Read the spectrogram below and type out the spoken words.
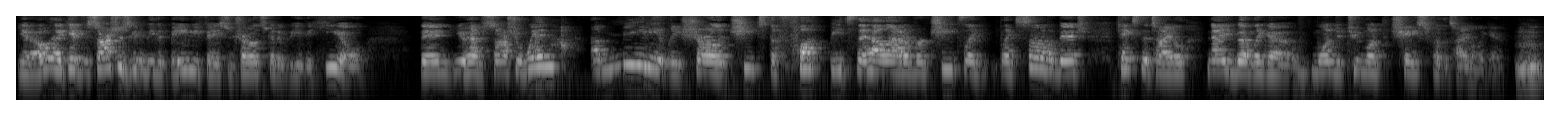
You know, like if Sasha's going to be the baby face and Charlotte's going to be the heel, then you have Sasha win. Immediately, Charlotte cheats the fuck, beats the hell out of her, cheats like like son of a bitch, takes the title. Now you've got like a one to two month chase for the title again. Mhm.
